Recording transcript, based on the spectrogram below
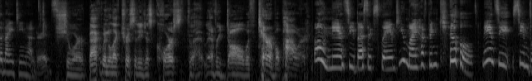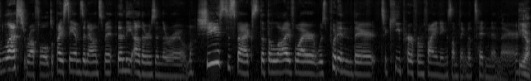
the 1900s. Sure. Back when electricity just coursed the, every doll with terrible power. Oh, Nancy, Bess exclaimed, you might have been killed. Nancy seemed less ruffled by Sam's announcement than the others in the room. She suspects that the live wire was put in there to keep her from finding something that's hidden in there. Yeah.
